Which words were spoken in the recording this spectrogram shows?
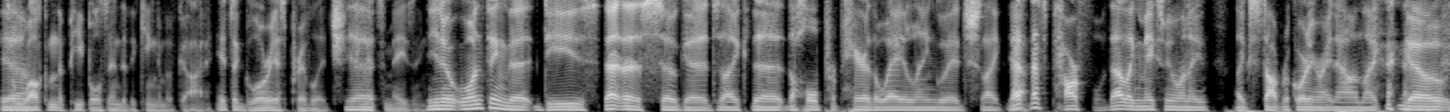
Yeah. to welcome the peoples into the kingdom of God. It's a glorious privilege. Yeah. it's amazing. You know, one thing that Dees that is so good, like the the whole prepare the way language, like that Yeah. that's powerful. That like makes me want to like stop recording right now and like go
